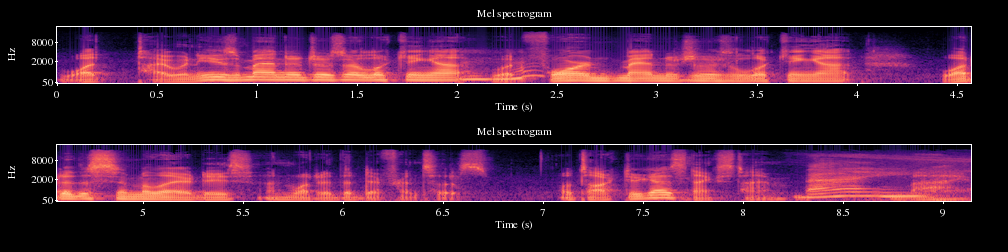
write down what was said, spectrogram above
what Taiwanese managers are looking at, what mm-hmm. foreign managers are looking at, what are the similarities, and what are the differences. We'll talk to you guys next time. Bye. Bye.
